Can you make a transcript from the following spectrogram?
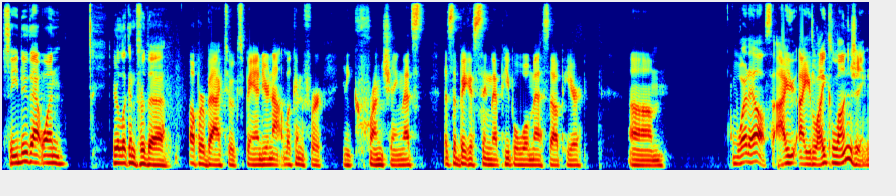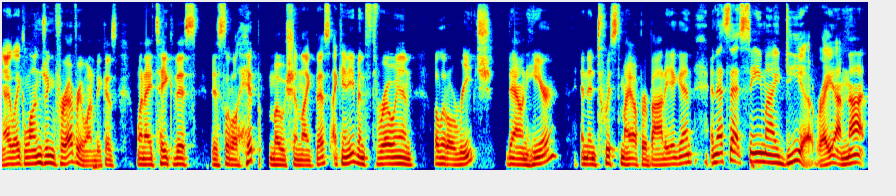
So you do that one. You're looking for the upper back to expand. You're not looking for any crunching. That's that's the biggest thing that people will mess up here. Um, what else? I, I like lunging. I like lunging for everyone because when I take this this little hip motion like this, I can even throw in a little reach down here and then twist my upper body again. And that's that same idea, right? I'm not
